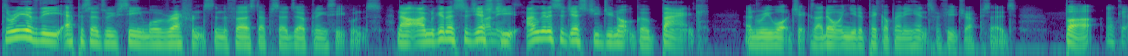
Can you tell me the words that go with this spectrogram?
three of the episodes we've seen were referenced in the first episode's opening sequence. Now I'm going to suggest you. I'm going to suggest you do not go back and rewatch it because I don't want you to pick up any hints for future episodes. But Okay.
